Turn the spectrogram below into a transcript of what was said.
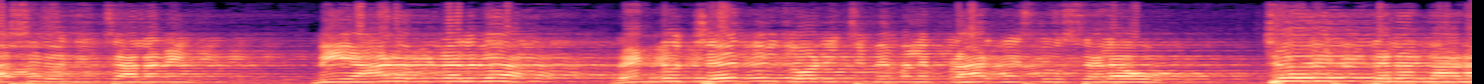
ఆశీర్వదించాలని మీ ఆడబిడ్డలుగా రెండు చేతులు జోడించి మిమ్మల్ని ప్రార్థిస్తూ సెలవు. జై తెలంగాణ!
